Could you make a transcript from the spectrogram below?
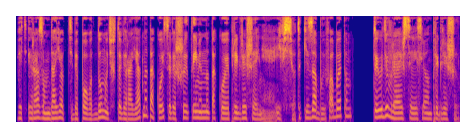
Ведь и разум дает тебе повод думать, что, вероятно, такой совершит именно такое прегрешение, и все таки забыв об этом, ты удивляешься, если он прегрешил.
